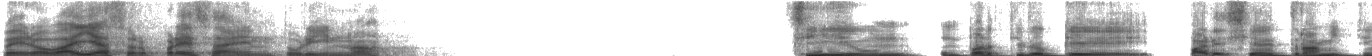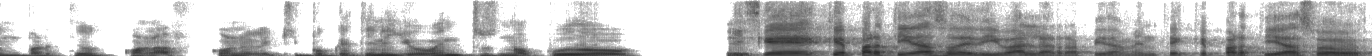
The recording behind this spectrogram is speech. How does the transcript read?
pero vaya sorpresa en Turín, ¿no? Sí, un, un partido que parecía de trámite, un partido con, la, con el equipo que tiene Juventus, no pudo. ¿Y qué, qué, partidazo de Dybala rápidamente? ¿Qué partidazo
